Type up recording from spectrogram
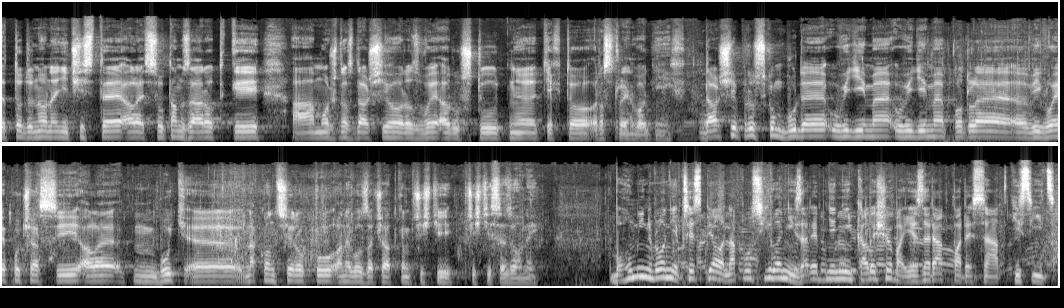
eh, to dno není čisté, ale jsou tam zárodky a možnost dalšího rozvoje a růstu eh, těchto rostlin vodních. Další průzkum bude, uvidíme, uvidíme podle vývoje počasí, ale hm, buď na konci roku, anebo začátkem příští, příští sezóny. Bohumín v loni přispěl na posílení zarybnění Kališova jezera 50 tisíc.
